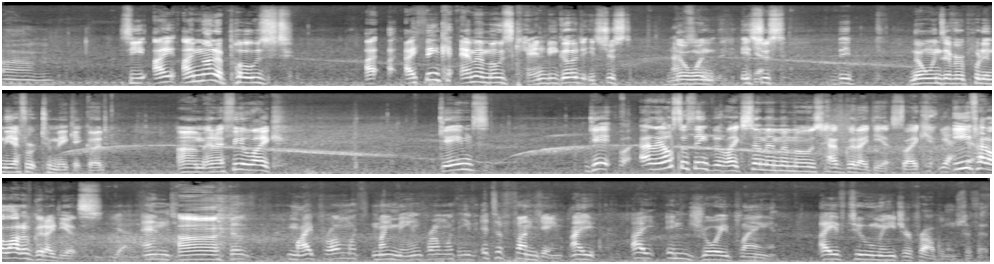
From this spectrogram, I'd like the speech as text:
Um, See, I I'm not opposed. I I- think MMOs can be good. It's just no one. It's yeah. just they, no one's ever put in the effort to make it good. Um, and I feel like games. Ga- and I also think that like some MMOs have good ideas. Like Yeah, Eve yeah. had a lot of good ideas. yeah, and Uh, the my problem with my main problem with Eve, it's a fun game. I I enjoy playing it. I have two major problems with it.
